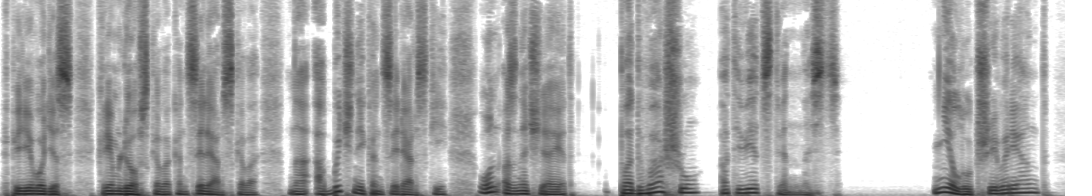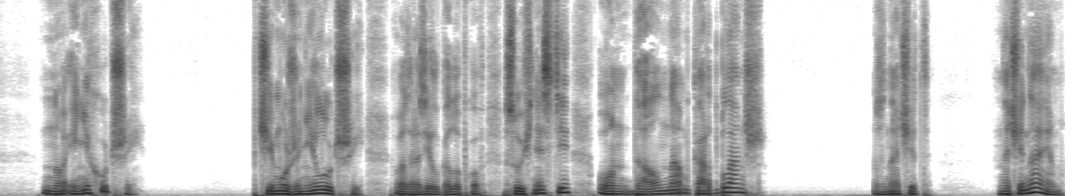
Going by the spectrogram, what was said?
В переводе с кремлевского канцелярского на обычный канцелярский он означает под вашу ответственность. Не лучший вариант, но и не худший. «Почему же не лучший?» — возразил Голубков. «В сущности, он дал нам карт-бланш». «Значит, начинаем?»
